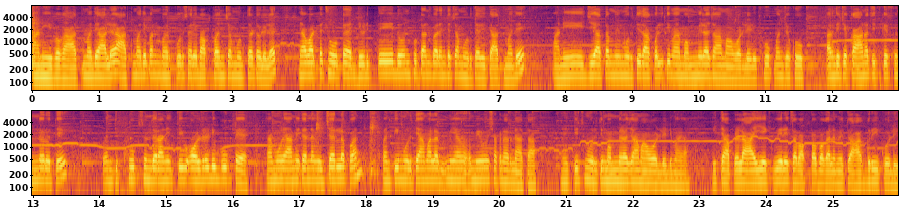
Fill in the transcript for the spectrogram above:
आणि बघा आतमध्ये आलो आहे आतमध्ये पण भरपूर सारे बाप्पांच्या मूर्त्या ठेवलेल्या आहेत. ह्या वाटतं छोट्या आहेत. दीड ते दोन फुटांपर्यंतच्या मूर्त्या तिथे आतमध्ये. आणि जी आता मी मूर्ती दाखवली ती माझ्या मम्मीला जाम आवडलेली. खूप म्हणजे खूप. कारण तिचे कानच इतके सुंदर होते. पण ती खूप सुंदर आणि ती ऑलरेडी बुकड आहे. त्यामुळे आम्ही त्यांना विचारलं पण पण ती मूर्ती आम्हाला मिळ मिळू शकणार नाही आता. आणि तीच मूर्ती मम्मीला जाम आवडलेली माझ्या. इथे आपल्याला आई एकविरेचा बाप्पा बघायला मिळतो आगरी कोली.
